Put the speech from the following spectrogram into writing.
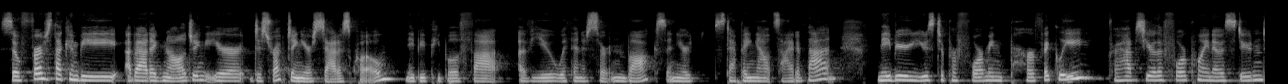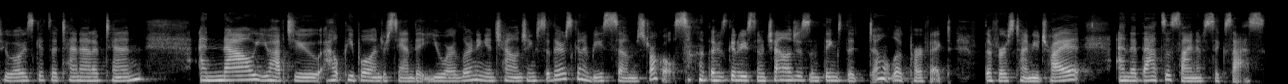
So, first, that can be about acknowledging that you're disrupting your status quo. Maybe people have thought of you within a certain box and you're stepping outside of that. Maybe you're used to performing perfectly. Perhaps you're the 4.0 student who always gets a 10 out of 10. And now you have to help people understand that you are learning and challenging. So there's going to be some struggles. there's going to be some challenges and things that don't look perfect the first time you try it. And that that's a sign of success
